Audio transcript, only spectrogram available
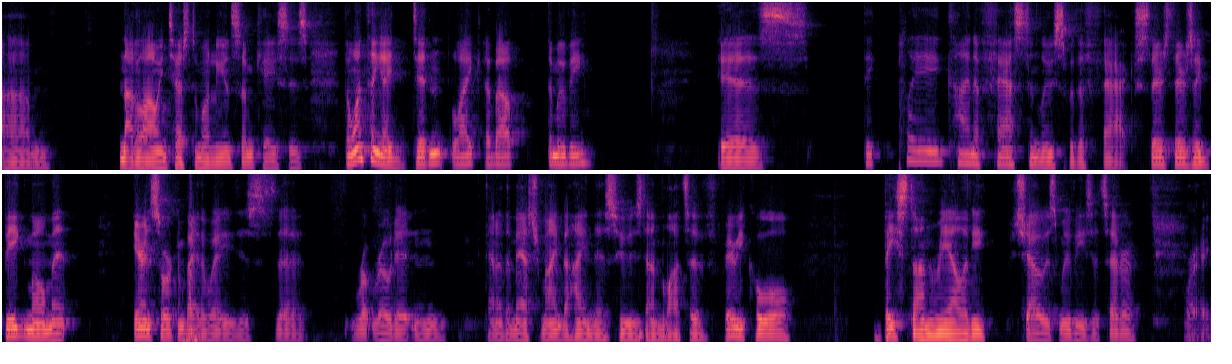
Um, not allowing testimony in some cases. The one thing I didn't like about the movie is they played kind of fast and loose with the facts. There's there's a big moment. Aaron Sorkin, by the way, is uh, wrote, wrote it and kind of the mastermind behind this, who's done lots of very cool, based on reality shows, movies, etc. Right.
